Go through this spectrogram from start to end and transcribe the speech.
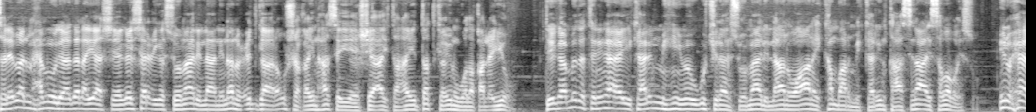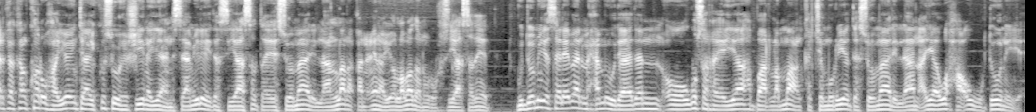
Saleebaan maxamuud aadan ayaa sheegay sharciga somalilan inaanu cid gaara u shaqayn hase yeeshee ay tahay dadka inuu wada qanciyo deegaamada tanina ay kaalin muhiima ugu jiraan somalilan oo aanay ka maarmi karin taasina ay sababayso. Inuu xeerka kan kor u hayo inta ay ku soo heshiinayaan saamileyda siyaasadda ee somalilan lana qancinayo labadan urur siyaasadeed. Guddoomiye saleebaan maxamuud aadan oo ugu sarreeya baarlamaanka jamhuuriyadda somalilan ayaa waxa uu doonaya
